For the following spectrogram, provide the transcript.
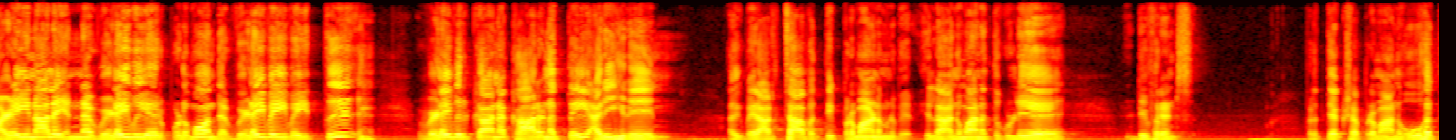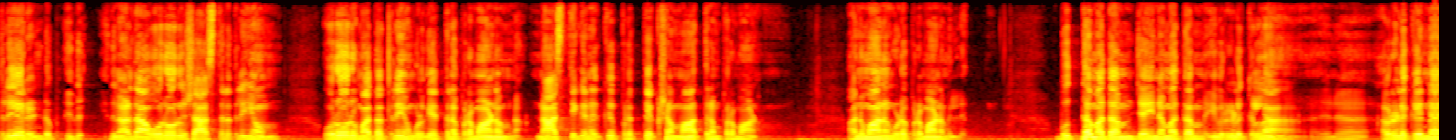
மழையினால் என்ன விளைவு ஏற்படுமோ அந்த விளைவை வைத்து விளைவிற்கான காரணத்தை அறிகிறேன். அதுக்கு பேர் அர்த்தாபத்தி பிரமாணம்னு பேர். இதெல்லாம் அனுமானத்துக்குள்ளேயே டிஃப்ரென்ஸ் பிரத்யக்ஷ பிரமாணம் ஊகத்திலேயே ரெண்டு இது. இதனால தான் ஒரு ஒரு சாஸ்திரத்துலேயும் ஒரு ஒரு மதத்துலேயும் உங்களுக்கு எத்தனை பிரமாணம்னா நாஸ்திகனுக்கு பிரத்யக்ஷம் மாத்திரம் பிரமாணம். அனுமானம் கூட பிரமாணம் இல்லை. புத்த மதம் ஜெயின மதம் இவர்களுக்கெல்லாம் அவர்களுக்கு என்ன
